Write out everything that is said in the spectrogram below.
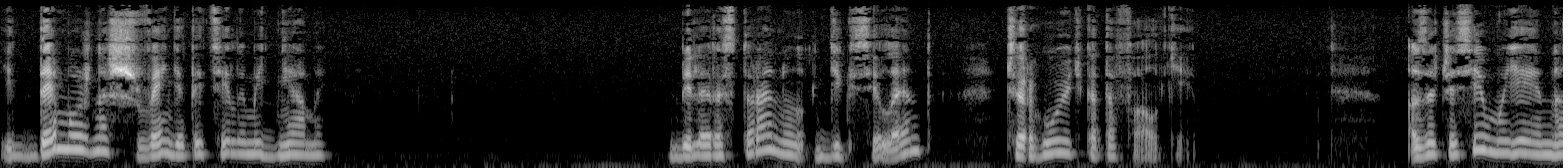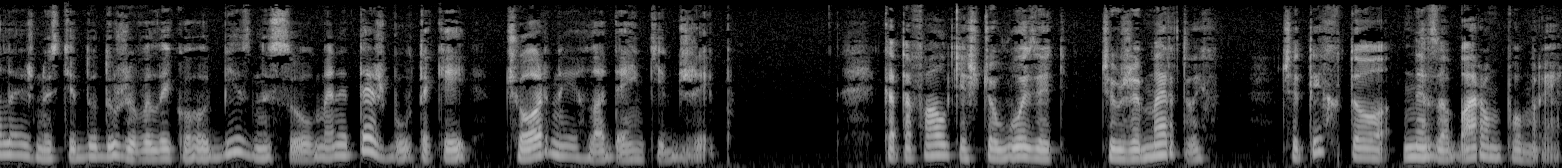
І де можна швендяти цілими днями? Біля ресторану Діксіленд чергують катафалки. А за часів моєї належності до дуже великого бізнесу у мене теж був такий чорний гладенький джип. Катафалки, що возять чи вже мертвих, чи тих, хто незабаром помре.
